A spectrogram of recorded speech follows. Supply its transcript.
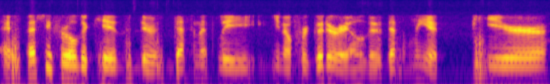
Especially for older kids, there's definitely, you know, for good or ill, there's definitely a peer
